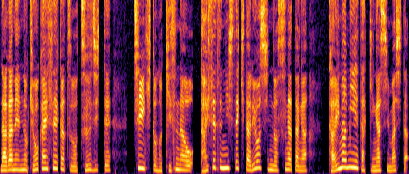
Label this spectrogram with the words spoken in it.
長年の教会生活を通じて地域との絆を大切にしてきた両親の姿が垣間見えた気がしました。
